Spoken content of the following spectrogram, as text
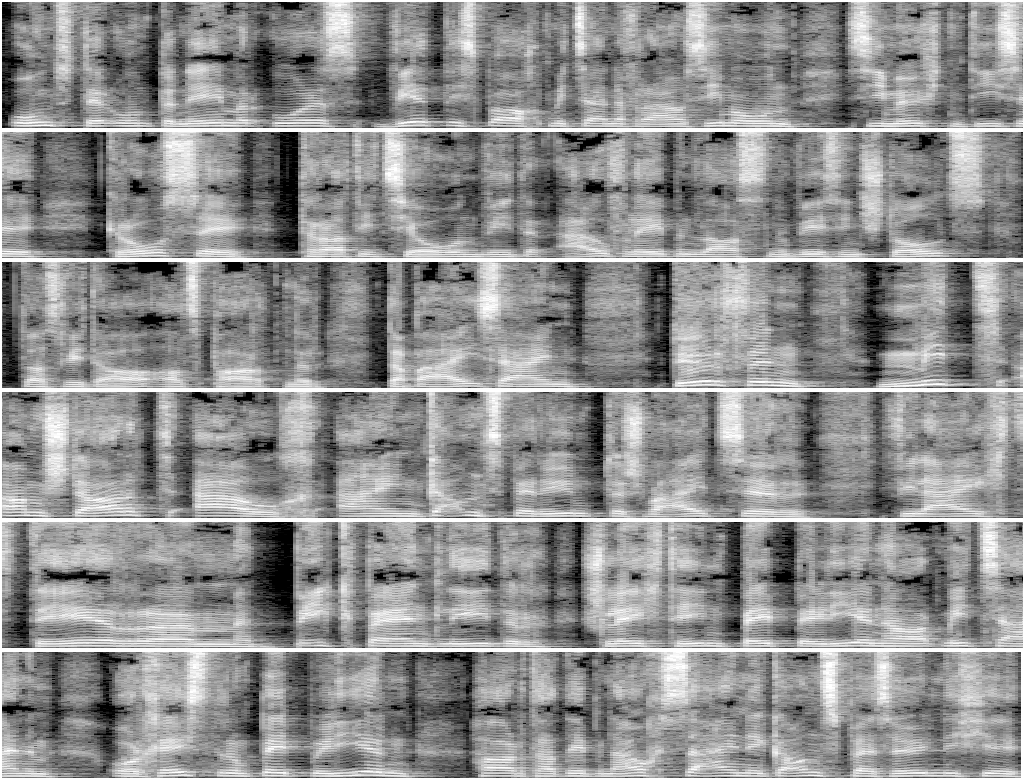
und der Unternehmer Urs Wirtlisbach mit seiner Frau Simon. Sie möchten diese große Tradition wieder aufleben lassen und wir sind stolz, dass wir da als Partner dabei sein dürfen. Mit am Start auch ein ganz berühmter Schweizer, vielleicht der ähm, Big Band Leader schlechthin, Pepe Lienhardt mit seinem Orchester. Und Pepe Lienhardt hat eben auch seine ganz persönliche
